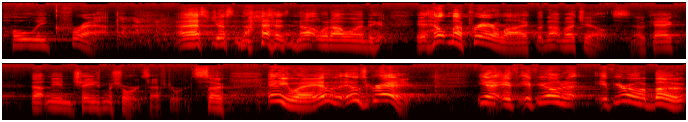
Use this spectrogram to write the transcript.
holy crap. That's just not, that's not what I wanted to hear. It helped my prayer life, but not much else, okay? About needing to change my shorts afterwards. So, anyway, it was, it was great. You know, if, if, you're on a, if you're on a boat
